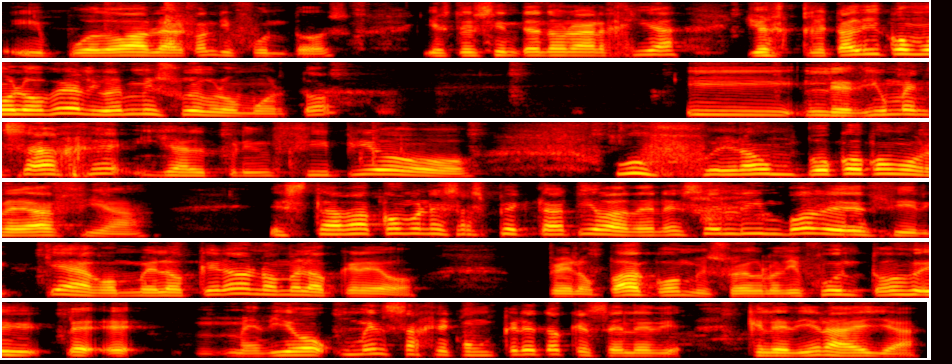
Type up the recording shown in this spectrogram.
y puedo hablar con difuntos. Y estoy sintiendo una energía. Y es que tal y como lo veo, digo, es mi suegro muerto. Y le di un mensaje y al principio, uff, era un poco como reacia. Estaba como en esa expectativa, de en ese limbo de decir, ¿qué hago? ¿Me lo creo o no me lo creo? Pero Paco, mi suegro difunto, y, eh, me dio un mensaje concreto que, se le, que le diera a ella.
